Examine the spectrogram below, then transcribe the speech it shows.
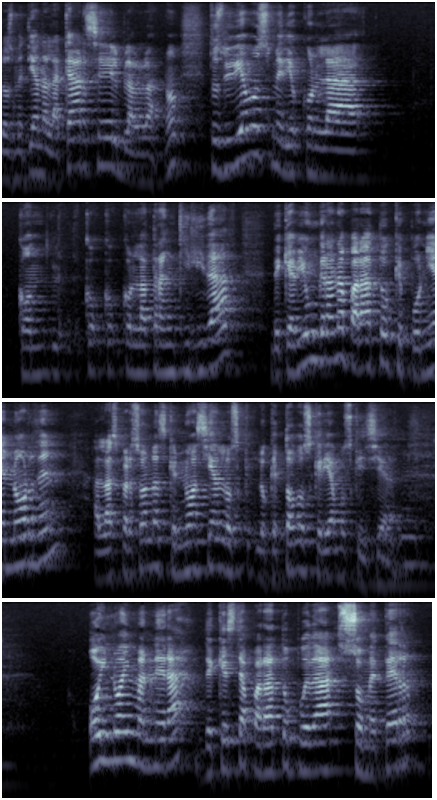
los metían a la cárcel, bla, bla, bla, ¿no? Entonces vivíamos medio con la, con, con, la tranquilidad de que había un gran aparato que ponía en orden a las personas que no hacían los, lo que todos queríamos que hicieran. Hoy no hay manera de que este aparato pueda someter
